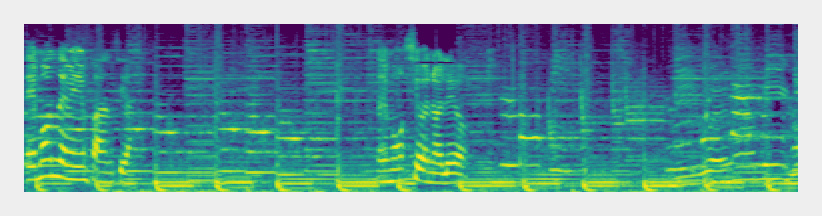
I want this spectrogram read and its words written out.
Temón de mi infancia. Me emociono, Leo. Mi buen amigo.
